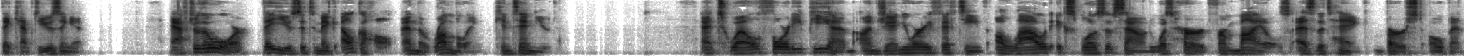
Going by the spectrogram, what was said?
they kept using it. After the war, they used it to make alcohol, and the rumbling continued. At 12:40 p.m. on January 15th, a loud explosive sound was heard for miles as the tank burst open.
